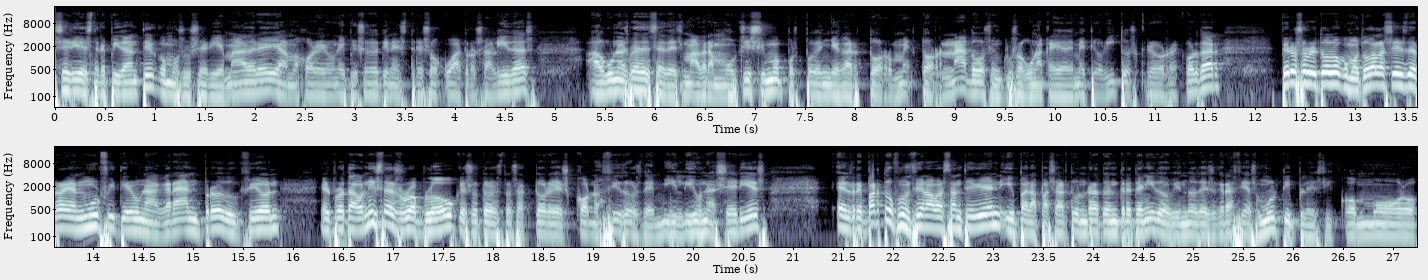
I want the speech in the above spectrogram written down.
serie es trepidante como su serie madre y a lo mejor en un episodio tienes tres o cuatro salidas. Algunas veces se desmadran muchísimo, pues pueden llegar tornados, incluso alguna caída de meteoritos, creo recordar pero sobre todo, como todas las series de Ryan Murphy tienen una gran producción, el protagonista es Rob Lowe, que es otro de estos actores conocidos de mil y una series. El reparto funciona bastante bien y para pasarte un rato entretenido viendo desgracias múltiples y cómo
